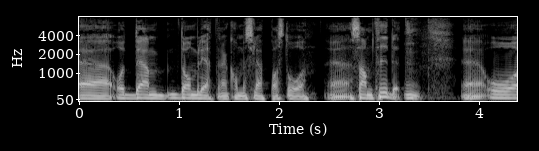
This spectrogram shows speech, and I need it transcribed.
Eh, och den, de biljetterna kommer släppas då eh, samtidigt. Eh, och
